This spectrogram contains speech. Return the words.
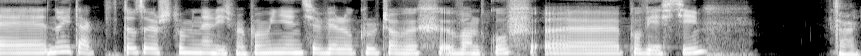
E, No i tak, to co już wspominaliśmy, pominięcie wielu kluczowych wątków e, powieści. Tak.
